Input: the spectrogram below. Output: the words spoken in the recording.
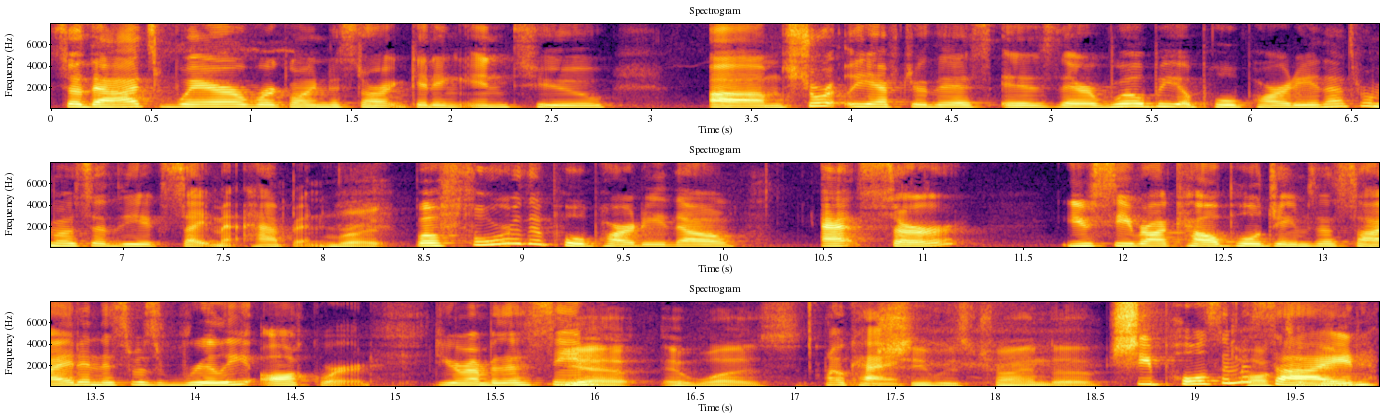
So that's where we're going to start getting into. Um, shortly after this is there will be a pool party, and that's where most of the excitement happened. Right. Before the pool party, though, at SUR, you see Raquel pull James aside, and this was really awkward. Do you remember this scene? Yeah, it was. Okay. She was trying to. She pulls him talk to aside him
